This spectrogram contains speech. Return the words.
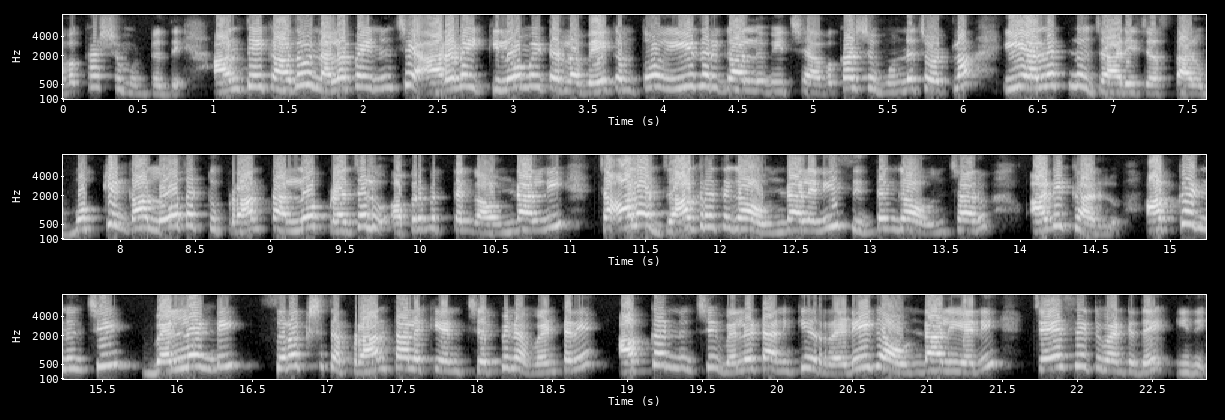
అవకాశం ఉంటుంది. అంతేకాదు నలభై నుంచి అరవై కిలోమీటర్ల వేగంతో ఈదురుగాలు వీచే అవకాశం ఉన్న చోట్ల ఈ అలర్ట్ను జారీ చేస్తారు. ముఖ్యంగా లోతట్టు ప్రాంతాల్లో ప్రజలు అప్రమత్తంగా ఉండాలని చాలా జాగ్రత్తగా ఉండాలని సిద్ధంగా ఉంచారు అధికారులు. అక్కడి నుంచి వెళ్ళండి సురక్షిత ప్రాంతాలకి అని చెప్పిన వెంటనే అక్కడి నుంచి వెళ్ళటానికి రెడీగా ఉండాలి అని చేసేటువంటిదే ఇది.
